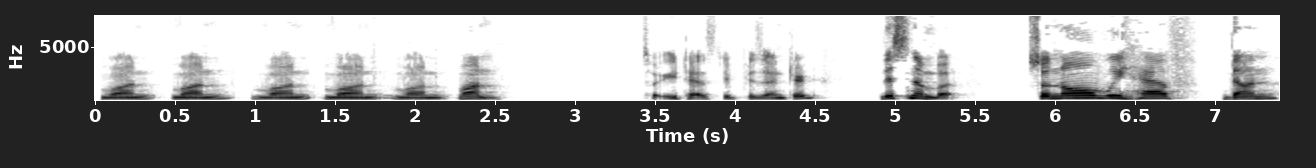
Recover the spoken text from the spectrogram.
1 1 1 1 1 1 so it has represented this number. So now we have done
